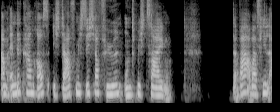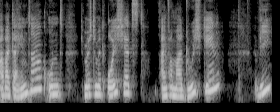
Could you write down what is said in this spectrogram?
am Ende kam raus, ich darf mich sicher fühlen und mich zeigen. Da war aber viel Arbeit dahinter und ich möchte mit euch jetzt einfach mal durchgehen, wie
